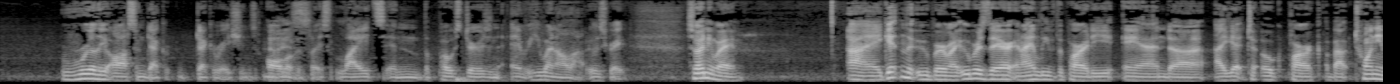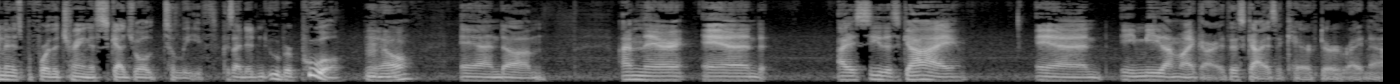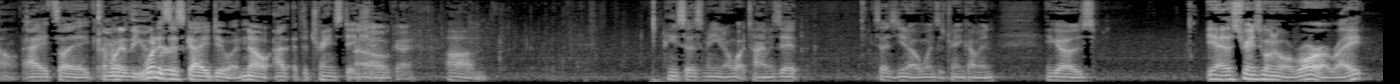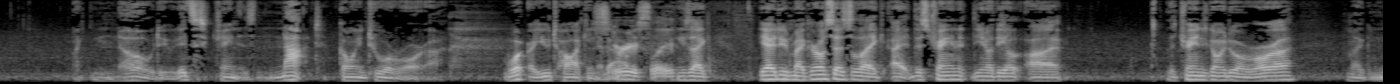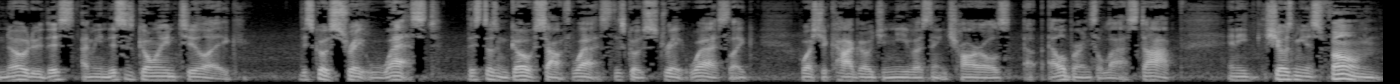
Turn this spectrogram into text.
Really awesome decor- decorations all over the place. Lights and the posters and every, he went all out. It was great. So anyway, I get in the Uber. My Uber's there, and I leave the party, and uh, I get to Oak Park about 20 minutes before the train is scheduled to leave because I did an Uber pool, you know, and um, I'm there, and I see this guy, and immediately I'm like, all right, this guy is a character right now. I, it's like, what, what is this guy doing? No, at, at the train station Oh, okay. he says to me, you know, what time is it? He says, you know, when's the train coming? He goes, yeah, this train's going to Aurora, right? I'm like, no, dude, this train is not going to Aurora. What are you talking about? Seriously? He's like, yeah, dude, my girl says like I, this train, you know, the uh, the train's going to Aurora. I'm like, no, dude, this. I mean, this is going to like, this goes straight west. This doesn't go southwest. This goes straight west, like West Chicago, Geneva, St. Charles, El- Elburn's the last stop. And he shows me his phone,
